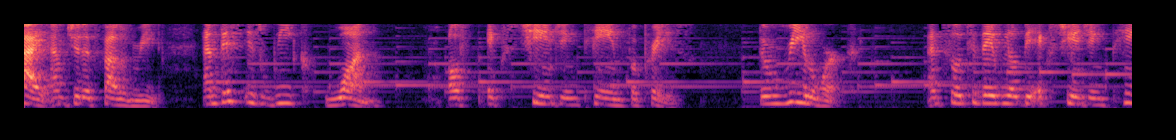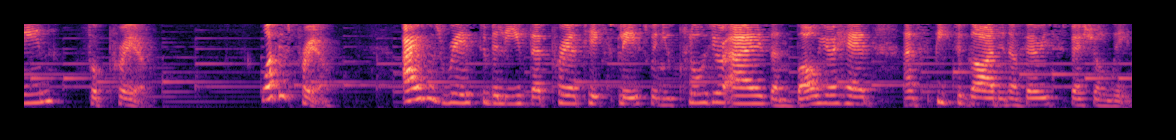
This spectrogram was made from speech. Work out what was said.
Hi, I'm Judith Falloon-Reid, and this is week one of exchanging pain for praise, the real work. And so today we'll be exchanging pain for prayer. What is prayer? I was raised to believe that prayer takes place when you close your eyes and bow your head and speak to God in a very special way.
